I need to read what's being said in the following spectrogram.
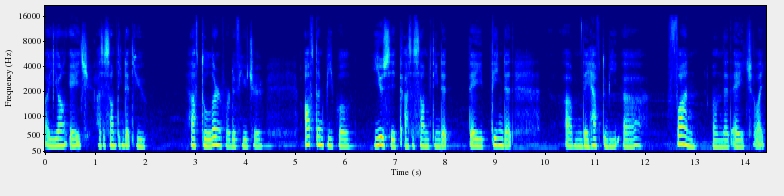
uh, young age as something that you have to learn for the future. Often people use it as something that they think that um, they have to be uh, fun on that age. Like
